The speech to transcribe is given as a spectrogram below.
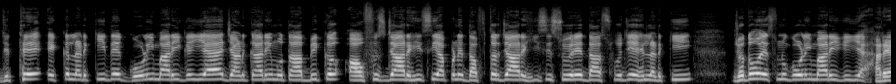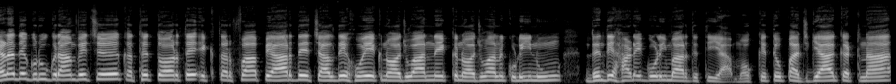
ਜਿੱਥੇ ਇੱਕ ਲੜਕੀ ਦੇ ਗੋਲੀ ਮਾਰੀ ਗਈ ਹੈ। ਜਾਣਕਾਰੀ ਮੁਤਾਬਿਕ ਆਫਿਸ ਜਾ ਰਹੀ ਸੀ, ਆਪਣੇ ਦਫ਼ਤਰ ਜਾ ਰਹੀ ਸੀ। ਸਵੇਰੇ 10 ਵਜੇ ਇਹ ਲੜਕੀ ਜਦੋਂ ਇਸ ਨੂੰ ਗੋਲੀ ਮਾਰੀ ਗਈ ਹੈ। ਹਰਿਆਣਾ ਦੇ ਗੁਰੂਗ੍ਰਾਮ ਵਿੱਚ ਕਥਿਤ ਤੌਰ ਤੇ ਇੱਕ ਤਰਫਾ ਪਿਆਰ ਦੇ ਚੱਲਦੇ ਹੋਏ ਇੱਕ ਨੌਜਵਾਨ ਨੇ ਇੱਕ ਨੌਜਵਾਨ ਕੁੜੀ ਨੂੰ ਦਿਨ ਦਿਹਾੜੇ ਗੋਲੀ ਮਾਰ ਦਿੱਤੀ ਆ ਮੌਕੇ ਤੋਂ ਭੱਜ ਗਿਆ। ਘਟਨਾ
